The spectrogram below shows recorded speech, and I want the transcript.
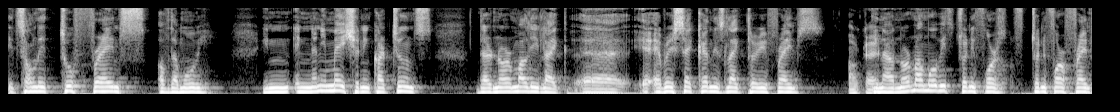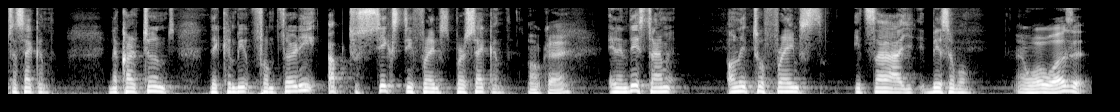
It's only two frames of the movie. In in animation, in cartoons, they're normally like uh, every second is like 30 frames. Okay. In a normal movie, it's 24, 24 frames a second. In a cartoon, they can be from 30 up to 60 frames per second. Okay. And in this time, only two frames, it's uh, visible. And what was it?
